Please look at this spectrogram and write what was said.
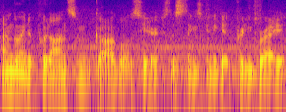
I'm going to put on some goggles here because this thing's going to get pretty bright.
